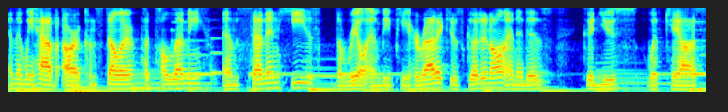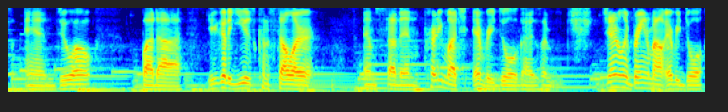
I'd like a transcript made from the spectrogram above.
And then we have our Constellar Ptolemy M7. He's the real MVP. Hieratic is good and all, and it is good use with Chaos and Duo. But uh, you're going to use Constellar M7 pretty much every duel, guys. I'm generally bringing them out every duel.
